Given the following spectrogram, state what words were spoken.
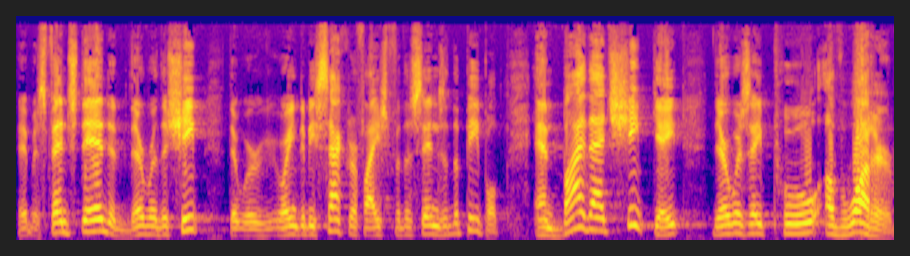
It was fenced in, and there were the sheep that were going to be sacrificed for the sins of the people. And by that sheep gate, there was a pool of water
